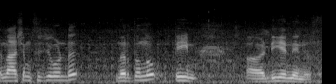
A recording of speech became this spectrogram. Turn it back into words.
എന്ന് ആശംസിച്ചുകൊണ്ട് നിർത്തുന്നു team D N A news.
